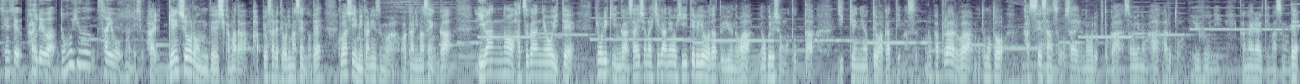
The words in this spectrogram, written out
先生、はいこれはどういう作用なんでしょう？か、はい。現象論でしかまだ発表されておりませんので、詳しいメカニズムはわかりませんが、胃がんの発がんにおいて、ピロリ菌が最初の引き金を引いているようだというのは、ノーベル賞も取った実験によって分かっています。このパプラールはもともと活性酸素を抑える能力とか、そういうのがあるというふうに考えられていますので、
